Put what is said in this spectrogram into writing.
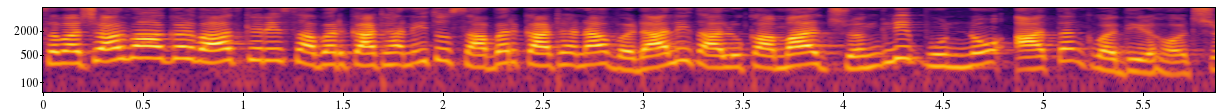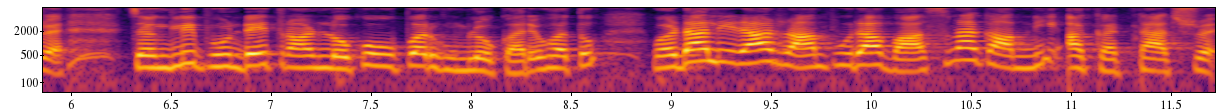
સમાચારમાં આગળ વાત કરીએ સાબરકાંઠાની, તો સાબરકાંઠાના વડાલી તાલુકામાં જંગલી ભૂંડનો આતંક વધી રહ્યો છે. જંગલી ભૂંડે ત્રણ લોકો ઉપર હુમલો કર્યો હતો. વડાલીના રામપુરા વાસણા ગામની આ ઘટના છે.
